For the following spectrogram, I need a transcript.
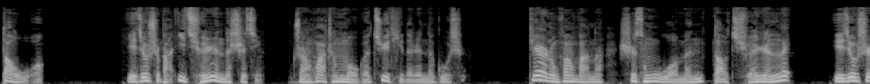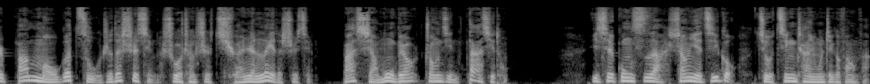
到我，也就是把一群人的事情转化成某个具体的人的故事。第二种方法呢，是从我们到全人类。也就是把某个组织的事情说成是全人类的事情，把小目标装进大系统。一些公司啊、商业机构就经常用这个方法。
